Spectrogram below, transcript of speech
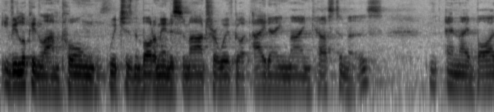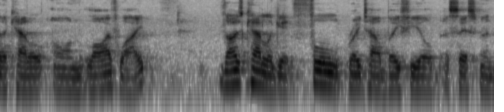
if you look in Lampung, which is the bottom end of Sumatra, we've got 18 main customers and they buy the cattle on live weight. Those cattle get full retail beef yield assessment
